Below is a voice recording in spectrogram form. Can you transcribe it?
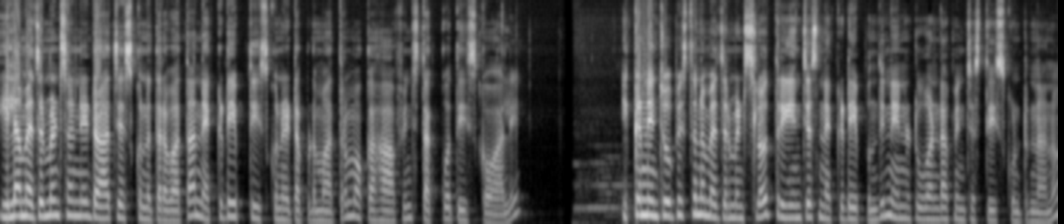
ఇలా మెజర్మెంట్స్ అన్ని డ్రా చేసుకున్న తర్వాత నెక్ డీప్ తీసుకునేటప్పుడు మాత్రం ఒక హాఫ్ ఇంచ్ తక్కువ తీసుకోవాలి. ఇక్కడ నేను చూపిస్తున్న మెజర్మెంట్స్లో త్రీ ఇంచెస్ నెక్ డీప్ ఉంది. నేను టూ అండ్ హాఫ్ ఇంచెస్ తీసుకుంటున్నాను.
